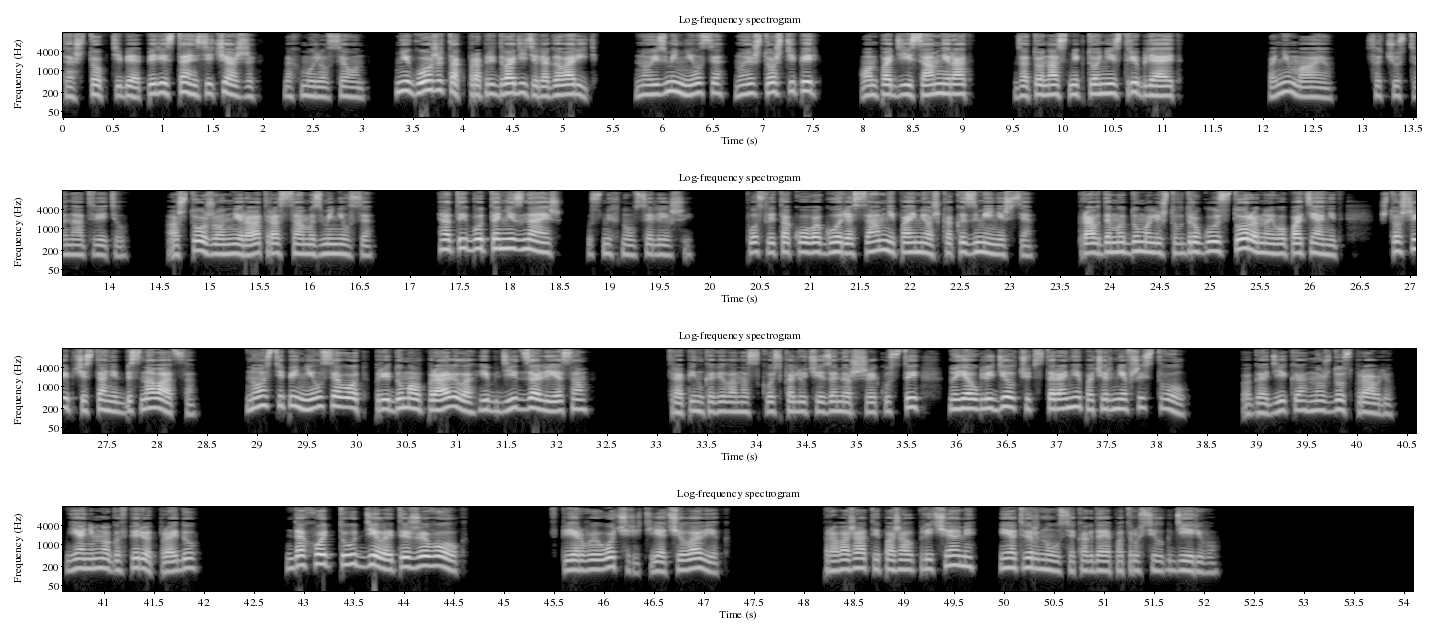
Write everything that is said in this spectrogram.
«Да чтоб тебя, перестань сейчас же!» – нахмурился он. «Негоже так про предводителя говорить. Ну, изменился, ну и что ж теперь? Он поди и сам не рад. Зато нас никто не истребляет. «Понимаю», — сочувственно ответил. «А что же он не рад, раз сам изменился?» «А ты будто не знаешь», — усмехнулся Леший. «После такого горя сам не поймешь, как изменишься. Правда, мы думали, что в другую сторону его потянет, что шибче станет бесноваться. Но остепенился вот, придумал правила и бдит за лесом». Тропинка вела нас сквозь колючие замерзшие кусты, но я углядел чуть в стороне почерневший ствол. «Погоди-ка, нужду справлю», я немного вперед пройду». «Да хоть тут делай, ты же волк». «В первую очередь я человек». Провожатый пожал плечами и отвернулся, когда я потрусил к дереву.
